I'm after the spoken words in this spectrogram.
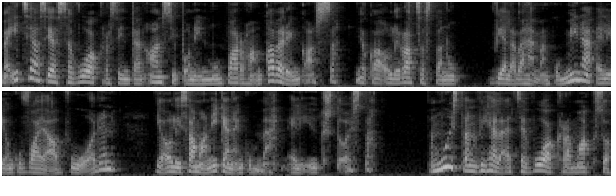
Mä itse asiassa vuokrasin tämän Anssiponin mun parhaan kaverin kanssa, joka oli ratsastanut vielä vähemmän kuin minä, eli jonkun vajaa vuoden, ja oli saman ikäinen kuin mä, eli 11. Mä muistan vielä, että se vuokra maksoi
